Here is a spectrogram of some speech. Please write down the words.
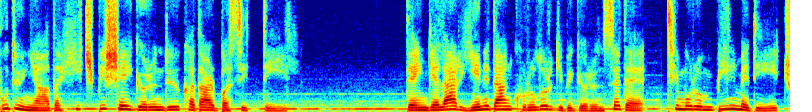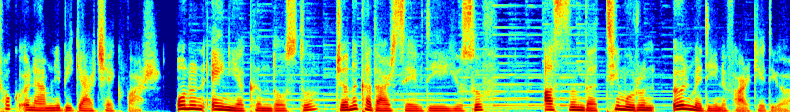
bu dünyada hiçbir şey göründüğü kadar basit değil. Dengeler yeniden kurulur gibi görünse de Timur'un bilmediği çok önemli bir gerçek var. Onun en yakın dostu, canı kadar sevdiği Yusuf, aslında Timur'un ölmediğini fark ediyor.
